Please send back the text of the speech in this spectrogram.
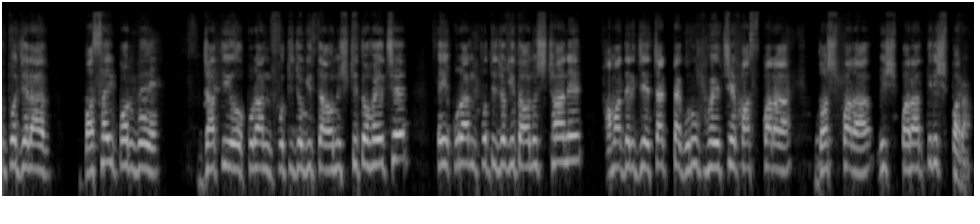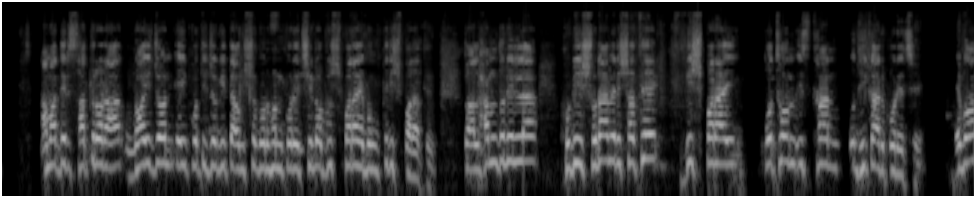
উপজেলার বাছাই পর্ব জাতীয় কোরআন প্রতিযোগিতা অনুষ্ঠিত হয়েছে। এই কোরআন প্রতিযোগিতা অনুষ্ঠানে আমাদের যে চারটা গ্রুপ হয়েছে পাঁচ পাড়া দশ পাড়া বিশ পাড়া তিরিশ পাড়া আমাদের ছাত্ররা নয় জন এই প্রতিযোগিতা অংশগ্রহণ করেছিল, বিশ পাড়া এবং তিরিশ পাড়াতে। তো আলহামদুলিল্লাহ খুবই সুনামের সাথে বিশ পাড়ায় প্রথম স্থান অধিকার করেছে এবং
